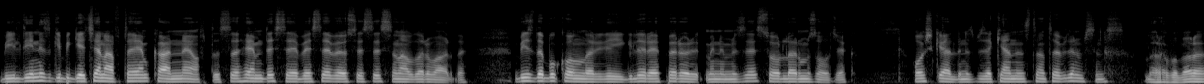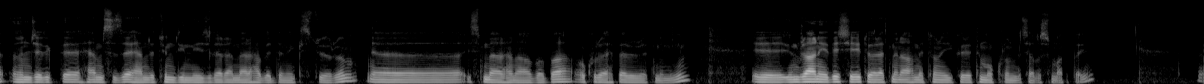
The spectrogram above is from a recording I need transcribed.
Bildiğiniz gibi geçen hafta hem karne haftası hem de SBS ve ÖSS sınavları vardı. Biz de bu konular ile ilgili rehber öğretmenimize sorularımız olacak. Hoş geldiniz. Bize kendinizi tanıtabilir misiniz? Merhabalar. Öncelikle hem size hem de tüm dinleyicilere merhaba demek istiyorum. Ee, ismim Erhan Ağbaba, okul rehber öğretmeniyim. Ee, Ümraniye'de Şehit Öğretmen Ahmet Ona İlköğretim Okulu'nda çalışmaktayım. Ee,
